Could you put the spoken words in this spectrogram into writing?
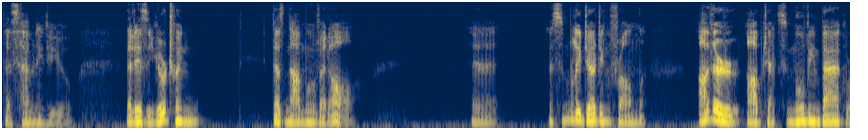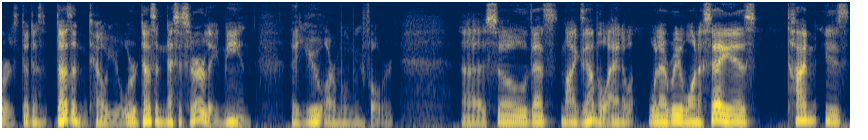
that's happening to you. That is, your train does not move at all. Uh, simply judging from other objects moving backwards that doesn't tell you or doesn't necessarily mean that you are moving forward. Uh, so that's my example. And what I really want to say is time is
